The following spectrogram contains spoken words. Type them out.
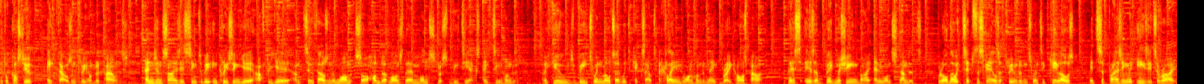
It'll cost you £8,300. Engine sizes seem to be increasing year after year and 2001 saw Honda launch their monstrous VTX 1800, a huge V-twin motor which kicks out acclaimed 108 brake horsepower. This is a big machine by anyone's standards, but although it tips the scales at 320 kilos, it's surprisingly easy to ride.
